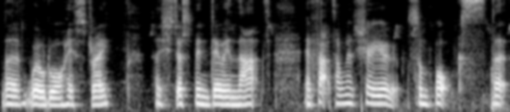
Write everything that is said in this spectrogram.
the World War history. So she's just been doing that. In fact, I'm going to show you some books that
